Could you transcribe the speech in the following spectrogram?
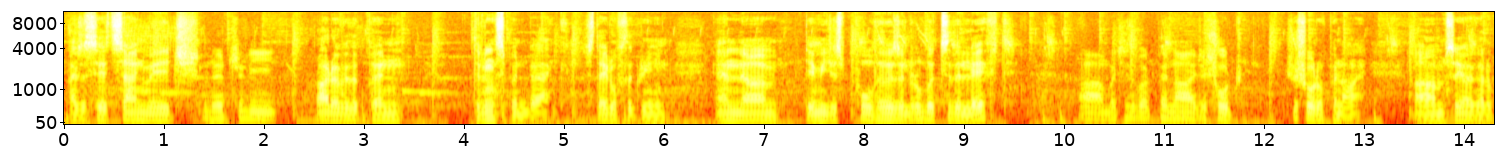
As I just hit sandwich, literally right over the pin. Didn't spin back, stayed off the green. And um, Demi just pulled hers a little bit to the left, um, but she's about pin high, just short, just short of pin high. Um, so yeah, I got a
